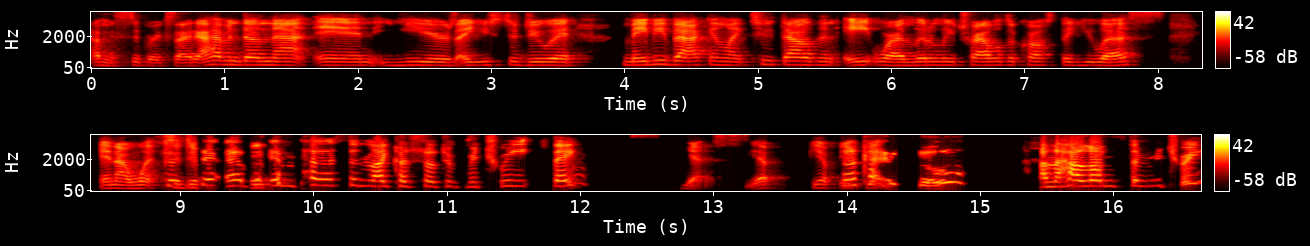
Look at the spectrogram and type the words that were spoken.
I'm super excited. I haven't done that in years. I used to do it maybe back in like 2008, where I literally traveled across the US and I went So to different. in person, like a sort of retreat thing? Yes, yep, yep. yep, yep. Okay, cool. And how long's the retreat?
